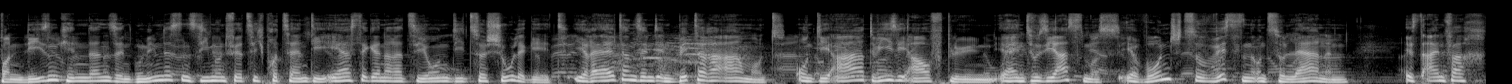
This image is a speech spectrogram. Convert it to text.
Von diesen Kindern sind mindestens 47 Prozent die erste Generation, die zur Schule geht. Ihre Eltern sind in bitterer Armut. Und die Art, wie sie aufblühen, ihr Enthusiasmus, ihr Wunsch zu wissen und zu lernen, ist einfach...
